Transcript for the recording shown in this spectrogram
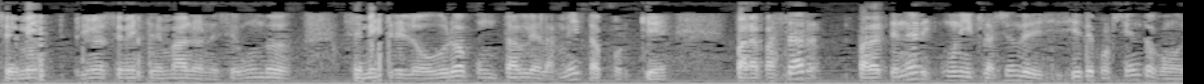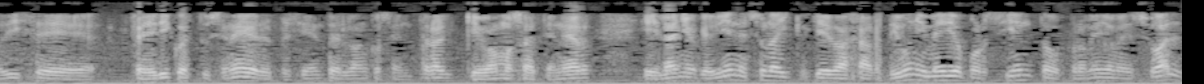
semestre, primer semestre malo en el segundo semestre logró apuntarle a las metas porque para pasar, para tener una inflación de 17%, como dice Federico Stusenegger, el presidente del Banco Central, que vamos a tener el año que viene, solo hay que bajar de 1,5% promedio mensual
